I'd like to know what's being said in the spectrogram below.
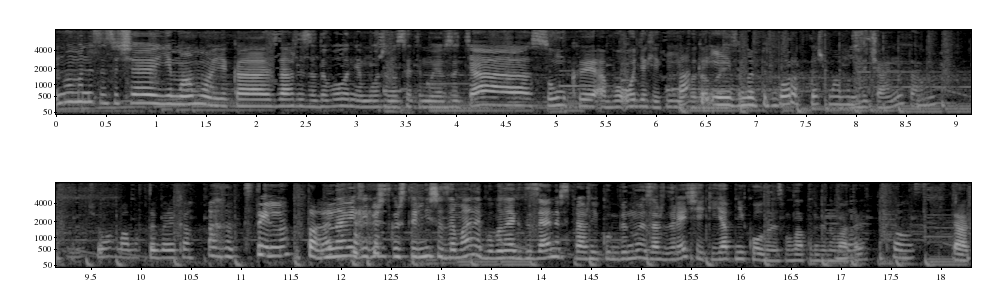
Ну, у мене зазвичай є мама, яка завжди з задоволенням може носити моє взуття, сумки або одяг, який їй Так, і подобається. на підборах теж мама. Звичайно, так. Мгм. Чого, мама в тебе яка? Стильно. Так. Навіть і більше скажу стильніше за мене, бо вона як дизайнер справжній комбінує завжди речі, які я б ніколи не змогла комбінувати. Да, Клас. Так,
